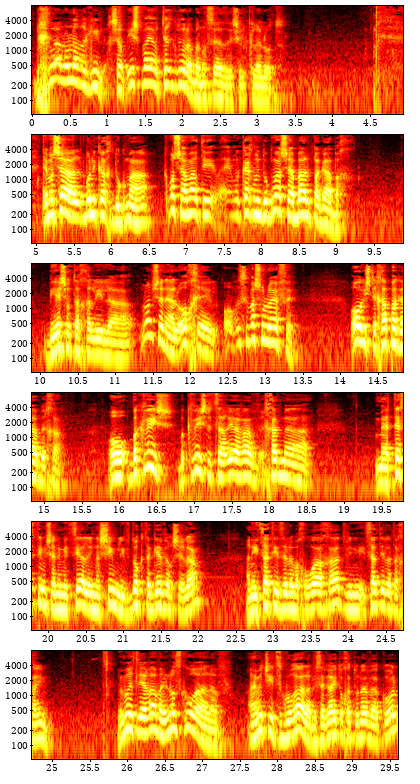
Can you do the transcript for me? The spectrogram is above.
בכלל לא לרגיל. עכשיו, יש בעיה יותר גדולה בנושא הזה של קללות. למשל, בואו ניקח דוגמה, כמו שאמרתי, ניקח דוגמה שהבעל פגע בך. בייש אותה חלילה, לא משנה, על אוכל, או זה משהו לא יפה. או אשתך פגעה בך. או בכביש, בכביש לצערי הרב, אחד מה, מהטסטים שאני מציע לנשים לבדוק את הגבר שלה, אני הצעתי את זה לבחורה אחת והצלתי לה את החיים. היא אומרת לי, הרב, אני לא סגורה עליו. האמת שהיא סגורה עליו, היא סגרה איתו חתונה והכל,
